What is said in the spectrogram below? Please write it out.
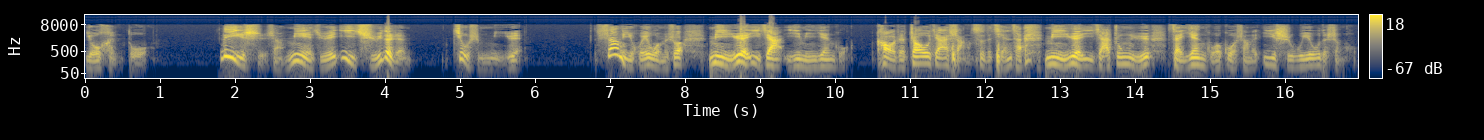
有很多。历史上灭绝义渠的人就是芈月。上一回我们说，芈月一家移民燕国。靠着招家赏赐的钱财，芈月一家终于在燕国过上了衣食无忧的生活。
